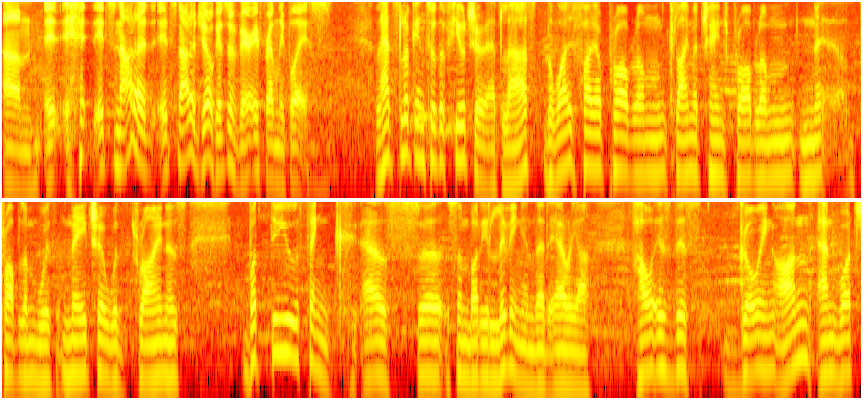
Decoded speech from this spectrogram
Um, it, it, it's not a it's not a joke. It's a very friendly place. Let's look into the future at last. The wildfire problem, climate change problem, problem with nature, with dryness. What do you think, as uh, somebody living in that area, how is this going on, and what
